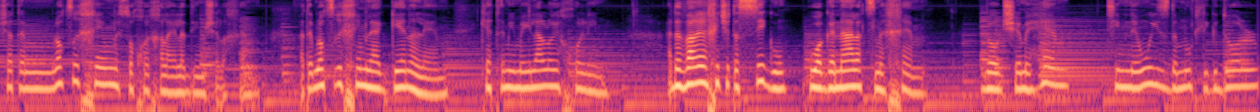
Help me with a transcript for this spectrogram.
שאתם לא צריכים לשוחח על הילדים שלכם. אתם לא צריכים להגן עליהם, כי אתם ממילא לא יכולים. הדבר היחיד שתשיגו הוא הגנה על עצמכם, בעוד שמהם תמנעו הזדמנות לגדול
